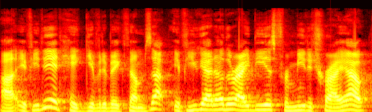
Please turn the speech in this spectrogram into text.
Uh, if you did, hey, give it a big thumbs up. If you got other ideas for me to try out,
